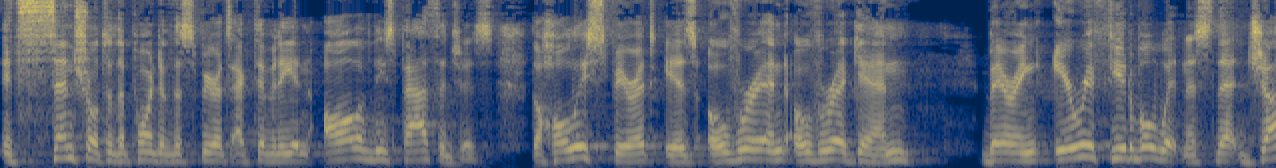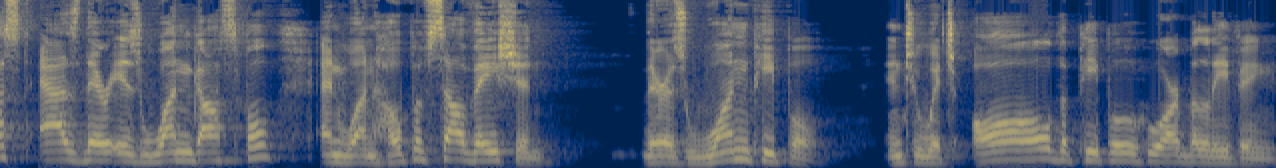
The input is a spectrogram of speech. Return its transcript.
It's central to the point of the Spirit's activity in all of these passages. The Holy Spirit is over and over again bearing irrefutable witness that just as there is one gospel and one hope of salvation, there is one people into which all the people who are believing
